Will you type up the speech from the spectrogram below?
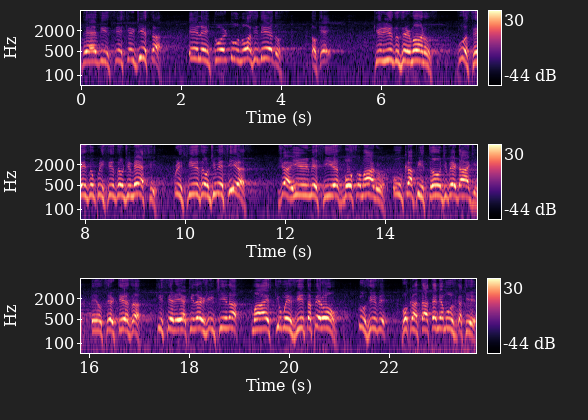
deve ser esquerdista, eleitor do nove dedos, tá ok? Queridos irmãos, vocês não precisam de Messi, precisam de Messias. Jair Messias Bolsonaro, um capitão de verdade. Tenho certeza que serei aqui na Argentina mais que uma Evita Peron. Inclusive, vou cantar até minha música aqui.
